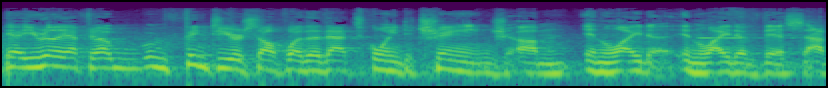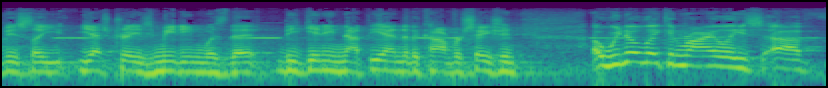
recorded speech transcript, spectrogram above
Yeah, you really have to uh, think to yourself whether that's going to change um, in light of, in light of this. Obviously, yesterday's meeting was the beginning, not the end of the conversation. Uh, we know Laken Riley's uh,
